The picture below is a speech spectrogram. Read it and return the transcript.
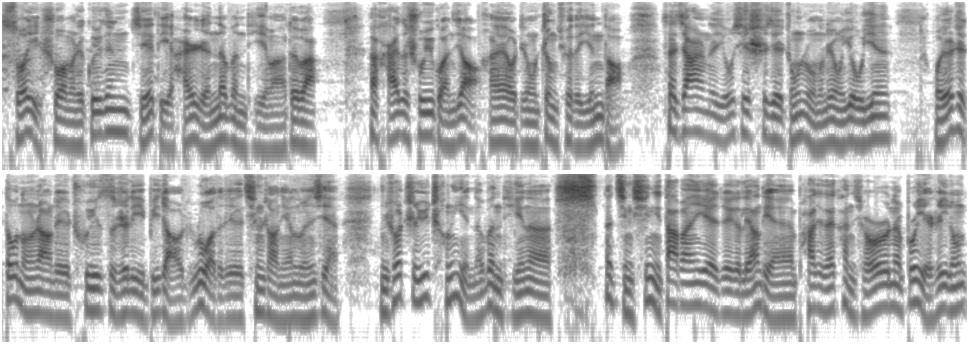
所以说嘛，这归根结底还是人的问题嘛，对吧？那孩子疏于管教，还有这种正确的引导，再加上这游尤其世界种种的这种诱因，我觉得这都能让这个出于自制力比较弱的这个青少年沦陷。你说至于成瘾的问题呢？那景琦，你大半夜这个两点爬起来看球，那不是也是一种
